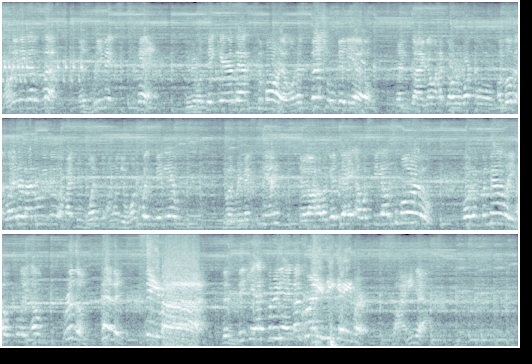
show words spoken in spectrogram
Only thing that is left is Remix 10. And we will take care of that tomorrow on a special video. Since I don't have to go to work a little bit later than I normally do, I might do one, I'm going to do one quick video doing Remix 10. So y'all have a good day. I will see y'all tomorrow for the finale, hopefully, of Rhythm Heaven Fever! This is DKS3A, the Crazy Gamer!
